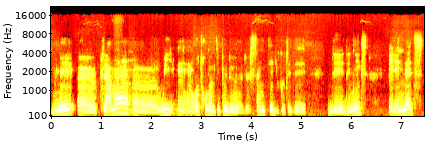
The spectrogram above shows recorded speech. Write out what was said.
Mais euh, clairement, euh, oui, on, retrouve un petit peu de, de sanité du côté des, des, des, Knicks. Et les Nets,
